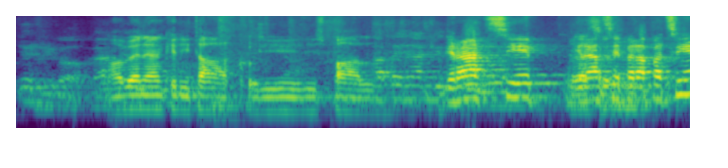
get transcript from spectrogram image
10 gol. Va bene anche di tacco, di, di spalla. di- Grazie, grazie per la pazienza.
